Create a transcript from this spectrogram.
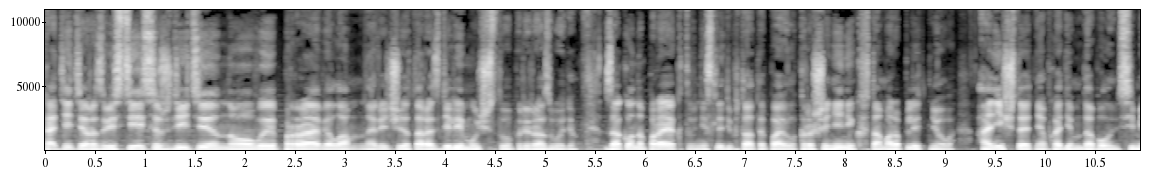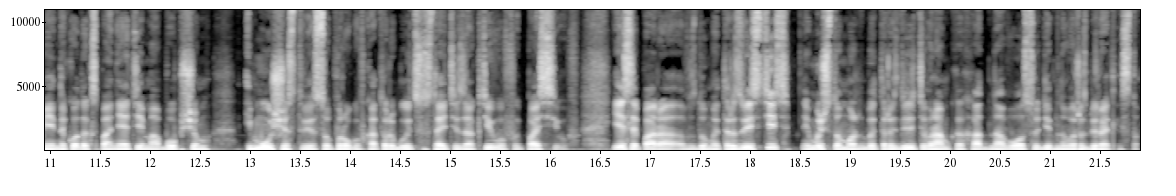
Хотите развестись, ждите новые правила. Речь идет о разделе имущества при разводе. Законопроект внесли депутаты Павел Крашенинников, Тамара Плетнева. Они считают необходимым дополнить семейный кодекс понятием об общем имуществе супругов, который будет состоять из активов и пассивов. Если пара вздумает развестись, имущество может быть разделить в рамках одного судебного разбирательства.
